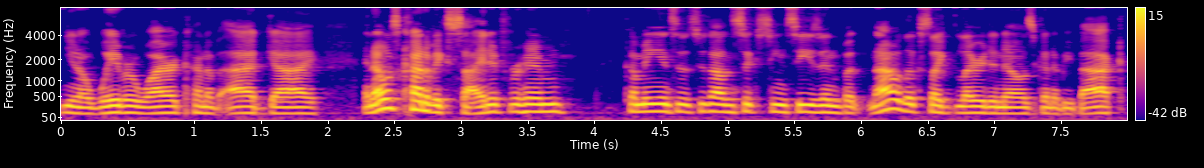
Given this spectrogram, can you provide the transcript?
you know waiver wire kind of add guy, and I was kind of excited for him coming into the 2016 season. But now it looks like Larry Donnell is going to be back.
